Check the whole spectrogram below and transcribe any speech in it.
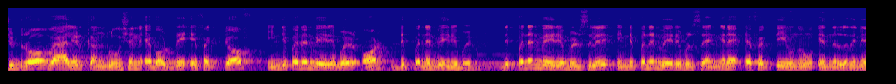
to draw valid conclusion about the effect of independent variable on dependent variable dependent വേരിയബിൾസിൽ ഇൻഡിപെൻഡന്റ് വേരിയബിൾസ് എങ്ങനെ എഫക്റ്റ് ചെയ്യുന്നു എന്നുള്ളതിന്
